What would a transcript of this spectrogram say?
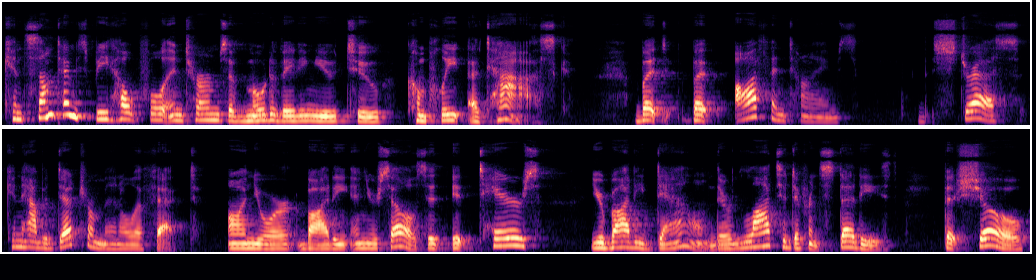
can sometimes be helpful in terms of motivating you to complete a task. But, but oftentimes, stress can have a detrimental effect on your body and your cells. It, it tears your body down. There are lots of different studies that show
